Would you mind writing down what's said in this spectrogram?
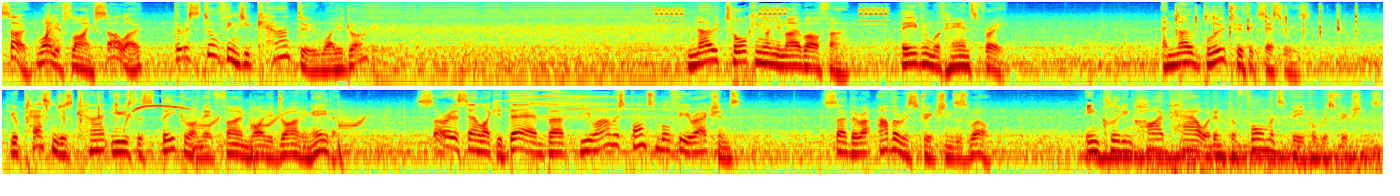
So, while you're flying solo, there are still things you can't do while you're driving. No talking on your mobile phone, even with hands free. And no Bluetooth accessories. Your passengers can't use the speaker on their phone while you're driving either. Sorry to sound like your dad, but you are responsible for your actions. So there are other restrictions as well, including high powered and performance vehicle restrictions.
